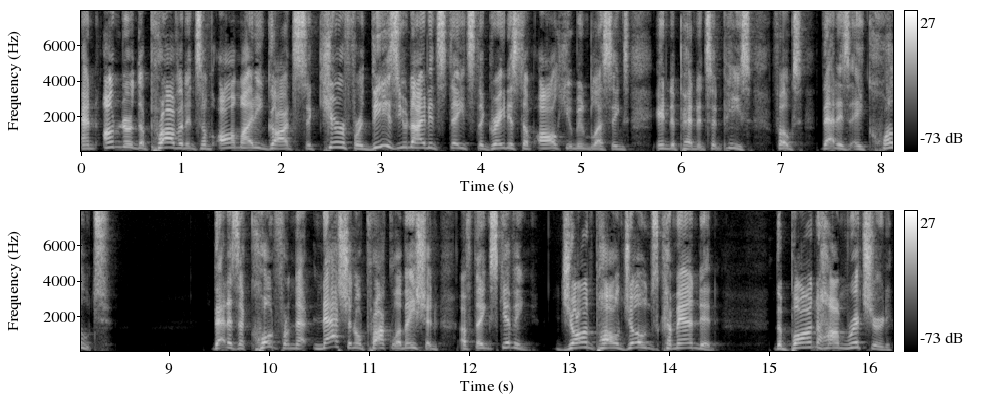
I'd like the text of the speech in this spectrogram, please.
and under the providence of Almighty God, secure for these United States the greatest of all human blessings, independence, and peace. Folks, that is a quote. That is a quote from that national proclamation of Thanksgiving. John Paul Jones commanded the Bonhomme Richard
